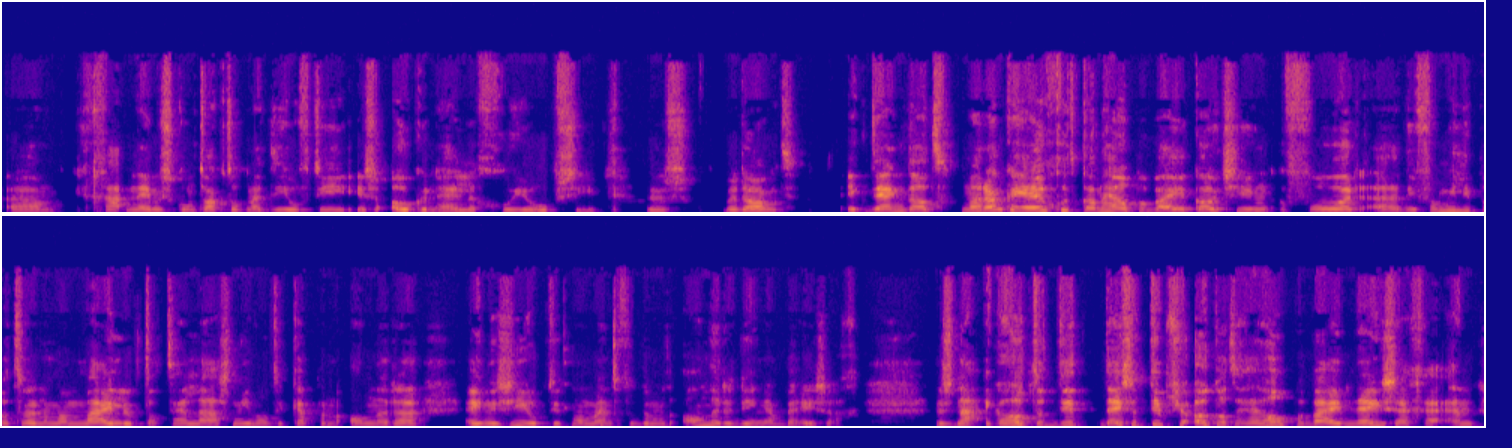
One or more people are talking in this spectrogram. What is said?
Um, ga, neem eens contact op met die of die, is ook een hele goede optie. Dus bedankt. Ik denk dat Maranke je heel goed kan helpen bij je coaching voor uh, die familiepatronen. Maar mij lukt dat helaas niet, want ik heb een andere energie op dit moment. Of ik ben met andere dingen bezig. Dus nou, ik hoop dat dit, deze tips je ook wat helpen bij het nee zeggen. En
